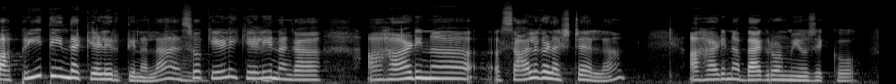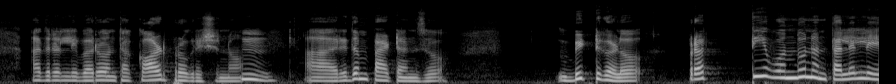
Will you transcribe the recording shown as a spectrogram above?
ಆ ಪ್ರೀತಿಯಿಂದ ಕೇಳಿರ್ತೀನಲ್ಲ. ಸೊ ಕೇಳಿ ಕೇಳಿ ನಂಗೆ ಆ- ಹಾಡಿನ ಸಾಲುಗಳಷ್ಟೇ ಅಲ್ಲ ಆ ಹಾಡಿನ ಬ್ಯಾಕ್ಗ್ರೌಂಡ್ ಮ್ಯೂಸಿಕ್ಕು ಅದರಲ್ಲಿ ಬರೋವಂಥ ಕಾರ್ಡ್ ಪ್ರೋಗ್ರೆಷನ್ನು ಆ ರಿದಮ್ ಪ್ಯಾಟರ್ನ್ಸು ಬಿಟ್ಗಳು ಪ್ರತಿಯೊಂದು ನನ್ನ ತಲೆಯಲ್ಲಿ.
